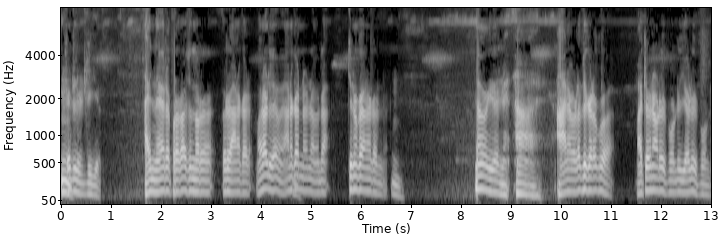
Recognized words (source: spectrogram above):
ഷെഡിലിട്ടിരിക്കുക അതിന് നേരെ പ്രകാശം എന്ന് പറയുന്ന ഒരു ആനക്കാരൻ മലയാളി ആനക്കാരനാണ് അവന്റെ അച്ഛനൊക്കെ കാണാൻ കണ്ടു ഇത് തന്നെ ആ ആന വെള്ളത്തിൽ കിടക്കുക മറ്റവനവിടെ ഇപ്പോണ്ട് ഇയാളും ഇപ്പോണ്ട്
